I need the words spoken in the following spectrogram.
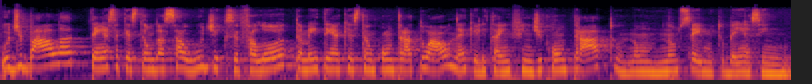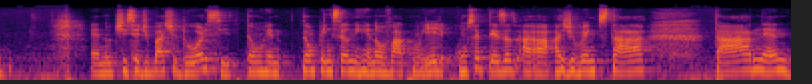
o de bala tem essa questão da saúde que você falou, também tem a questão contratual, né? Que ele está em fim de contrato. Não, não sei muito bem assim é, notícia de bastidor, se estão pensando em renovar com ele. Com certeza a, a Juventus está tá, né,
